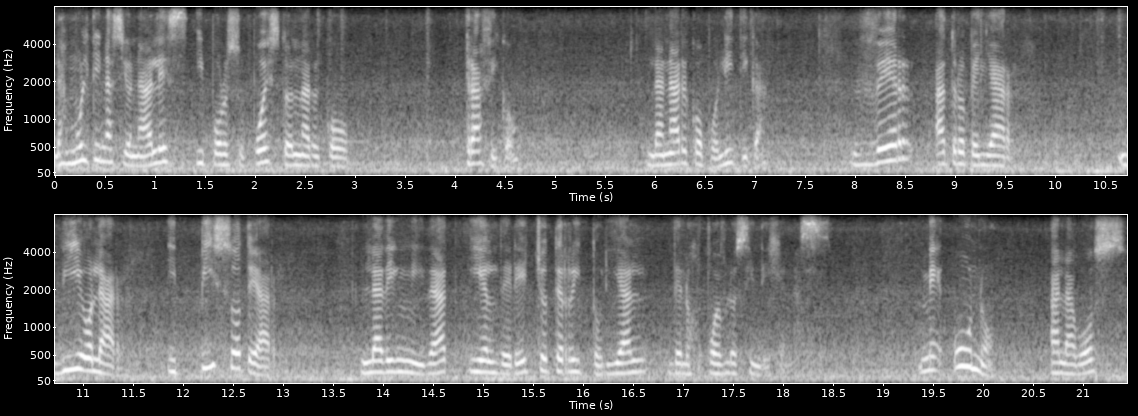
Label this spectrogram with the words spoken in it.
las multinacionales y por supuesto el narcotráfico, la narcopolítica, ver atropellar, violar y pisotear la dignidad y el derecho territorial de los pueblos indígenas. Me uno a la voz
